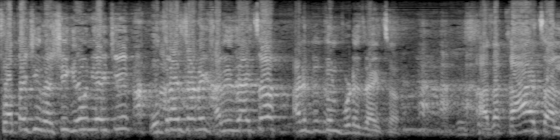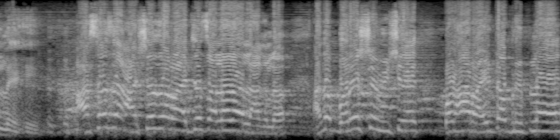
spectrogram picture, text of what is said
स्वतःची रशी घेऊन यायची उतरायचं आणि खाली जायचं आणि तिथून पुढे जायचं. आता काय चाललंय हे? असं जर असं जर राज्य चालायला लागलं आता बरेचसे विषय आहेत पण हा राईट ऑफ रिप्लाय आहे.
